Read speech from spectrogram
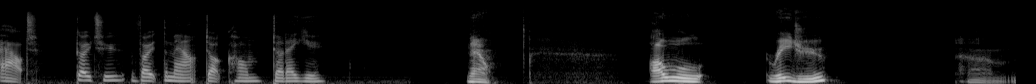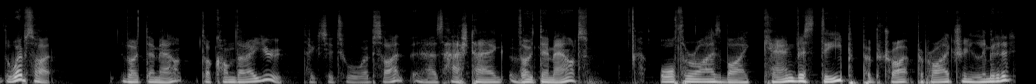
out. Go to votethemout.com.au. Now, I will read you um, the website, votethemout.com.au. Takes you to a website that has hashtag vote them out, authorized by Canvas Deep Propri- Proprietary Limited.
